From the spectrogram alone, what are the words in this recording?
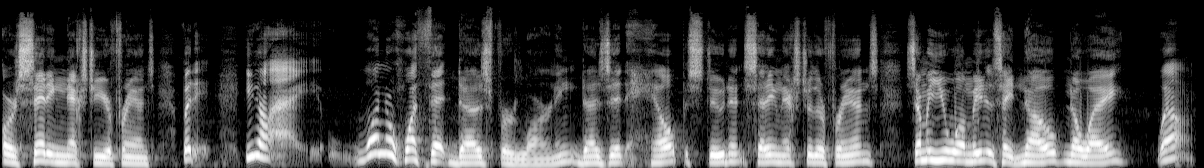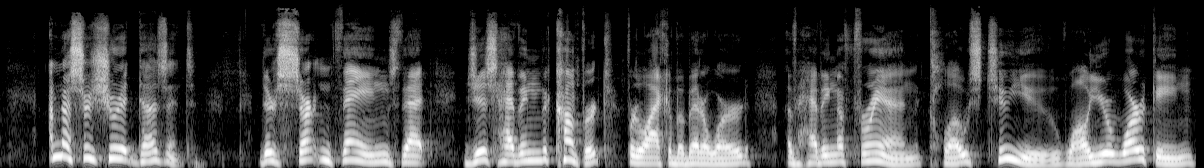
or sitting next to your friends. But you know, I wonder what that does for learning. Does it help students sitting next to their friends? Some of you will immediately say, "No, no way." Well, I'm not so sure it doesn't there's certain things that just having the comfort, for lack of a better word, of having a friend close to you while you're working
